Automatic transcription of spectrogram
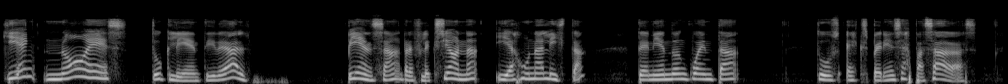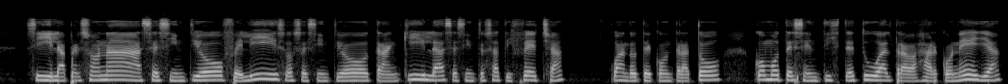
¿Quién no es tu cliente ideal? Piensa, reflexiona y haz una lista teniendo en cuenta tus experiencias pasadas. Si la persona se sintió feliz o se sintió tranquila, se sintió satisfecha, cuando te contrató, cómo te sentiste tú al trabajar con ella.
